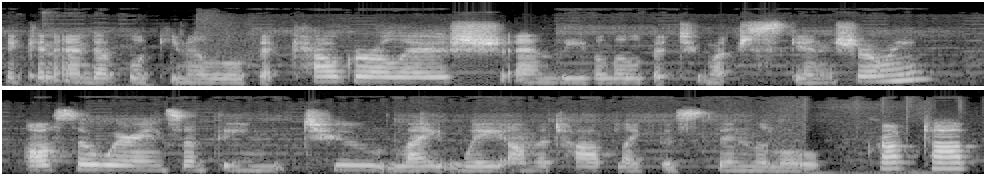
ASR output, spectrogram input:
it can end up looking a little bit cowgirlish and leave a little bit too much skin showing. Also wearing something too lightweight on the top like this thin little crop top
